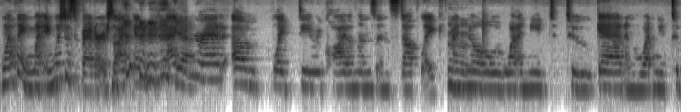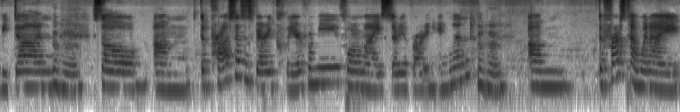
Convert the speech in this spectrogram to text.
One thing, my English is better, so I can I Yeah. can read um like the requirements and stuff. Like I Mhm. know what I need to get and what need to be done. Mm-hmm. So um, the process is very clear for me for my study abroad in England. Mm-hmm. Um, the first time when I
